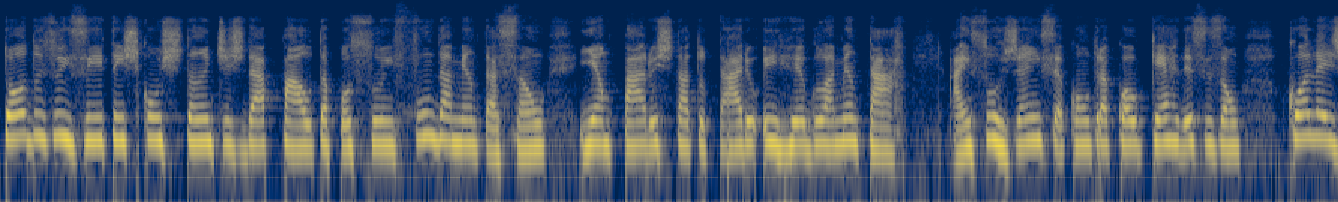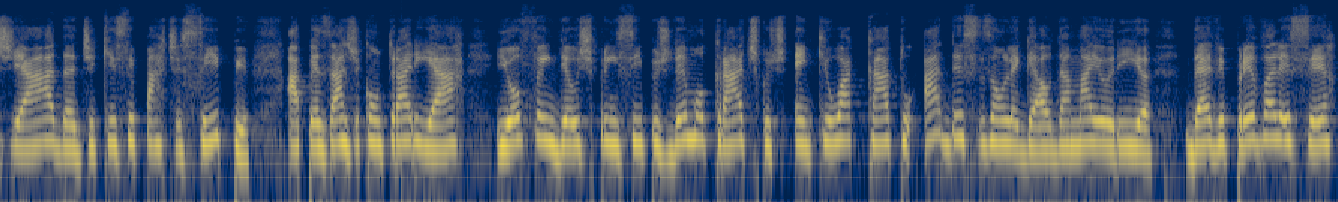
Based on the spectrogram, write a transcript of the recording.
Todos os itens constantes da pauta possuem fundamentação e amparo estatutário e regulamentar. A insurgência contra qualquer decisão colegiada de que se participe, apesar de contrariar e ofender os princípios democráticos em que o acato à decisão legal da maioria deve prevalecer,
